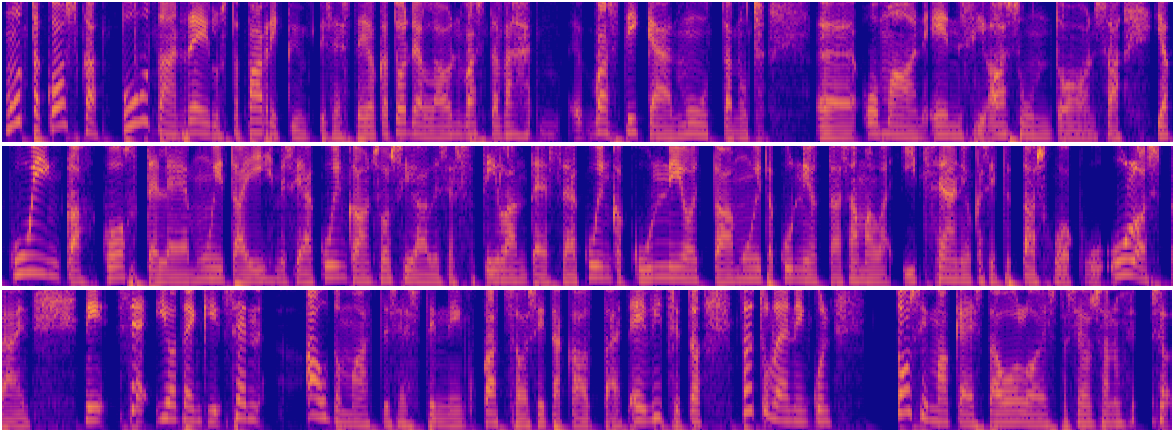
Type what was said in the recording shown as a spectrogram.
Mutta koska puhutaan reilusta parikymppisestä, joka todella on vasta vähän, vastikään muuttanut ö, omaan ensiasuntoonsa ja kuinka kohtelee muita ihmisiä, kuinka on sosiaalisessa tilanteessa ja kuinka kunnioittaa muita, kunnioittaa samalla itseään, joka sitten taas huokuu ulospäin, niin se jotenkin sen automaattisesti niin kuin katsoo sitä kautta, että ei vitsi, toi, toi tulee niin kuin tosi makeista oloista. Se on saanut se on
